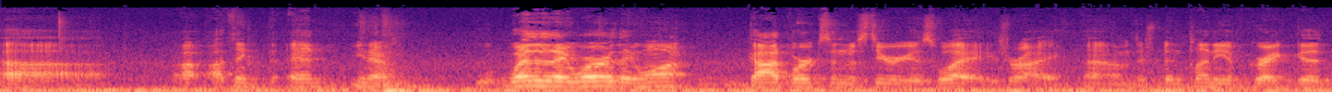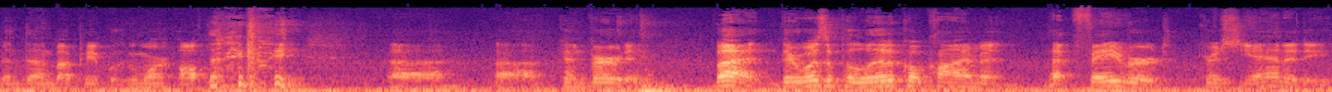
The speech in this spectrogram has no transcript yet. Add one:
Uh, I think, and you know, whether they were, they want God works in mysterious ways, right? Um, there's been plenty of great good been done by people who weren't authentically uh, uh, converted. But there was a political climate that favored Christianity,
